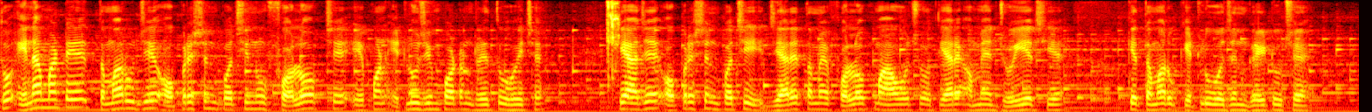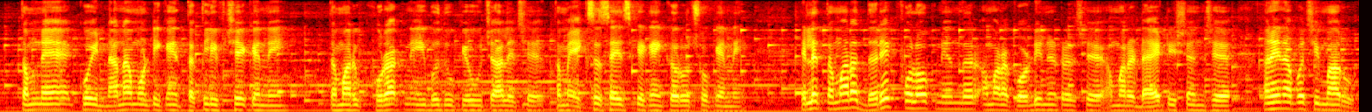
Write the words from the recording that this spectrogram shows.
તો એના માટે તમારું જે ઓપરેશન પછીનું ફોલોઅપ છે એ પણ એટલું જ ઇમ્પોર્ટન્ટ રહેતું હોય છે કે આજે ઓપરેશન પછી જ્યારે તમે ફોલોઅપમાં આવો છો ત્યારે અમે જોઈએ છીએ કે તમારું કેટલું વજન ઘટ્યું છે. તમને કોઈ નાના મોટી કંઈ તકલીફ છે કે નહીં? તમારું ખોરાકને એ બધું કેવું ચાલે છે? તમે એક્સરસાઇઝ કે કંઈ કરો છો કે નહીં? એટલે તમારા દરેક ફોલોઅપની અંદર અમારા કોર્ડિનેટર છે, અમારા ડાયટિશિયન છે અને એના પછી મારું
